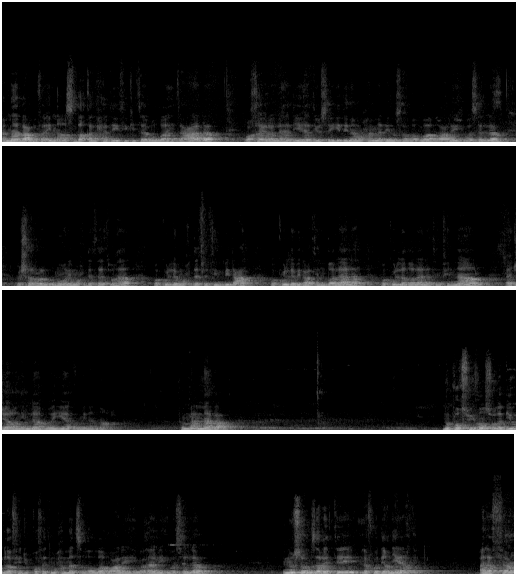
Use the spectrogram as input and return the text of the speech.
أما بعد فإن أصدق الحديث كتاب الله تعالى وخير الهدي هدي سيدنا محمد صلى الله عليه وسلم وشر الأمور محدثاتها وكل محدثة بدعة وكل بدعة ضلالة وكل ضلالة في النار. أجرني الله وإياكم من النار. ثم أما بعد. Nous poursuivons sur la biographie du prophète Mohammed sallallahu alayhi wa, alayhi wa sallam. Nous sommes arrêtés la fois dernière à la fin,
